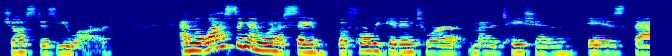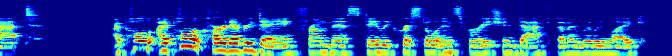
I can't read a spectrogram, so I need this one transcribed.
just as you are. And the last thing I want to say before we get into our meditation is that I pull I pull a card every day from this daily crystal inspiration deck that I really like.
